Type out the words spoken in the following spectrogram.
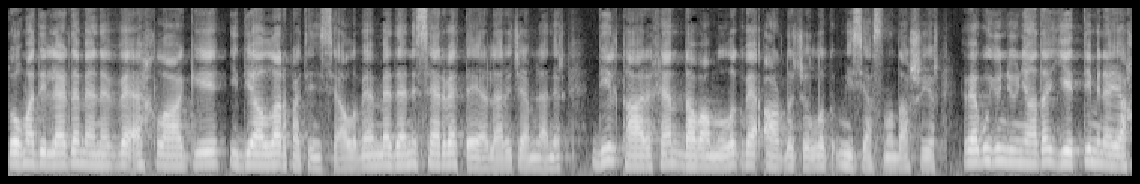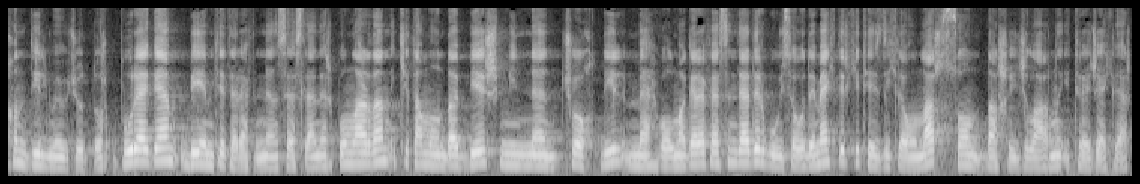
Doğma dillərdə mənəvi və əxlaqi ideallar potensialı və mədəni sərvət dəyərləri cəmlənir. Dil tarixən davamlılıq və ardıcıllıq missiyasını daşıyır və bu gün dünyada 7000-ə yaxın dil mövcuddur. Bu rəqəm BMT tərəfindən səslənir. Bunlardan 2,5 mindən çox dil məhv məhv olmaq ərəfəsindədir. Bu isə o deməkdir ki, tezliklə onlar son daşıyıcılarını itirəcəklər.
